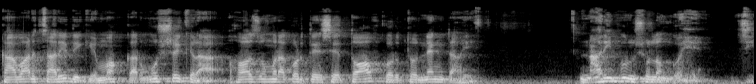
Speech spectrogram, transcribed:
কাবার চারিদিকে মক্কার মুশ্রিকরা হজ, উমরা করতে এসে তফ করতো ন্যাংটা হয়ে। নারী পুরুষ উলঙ্গ হয়ে। জি।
